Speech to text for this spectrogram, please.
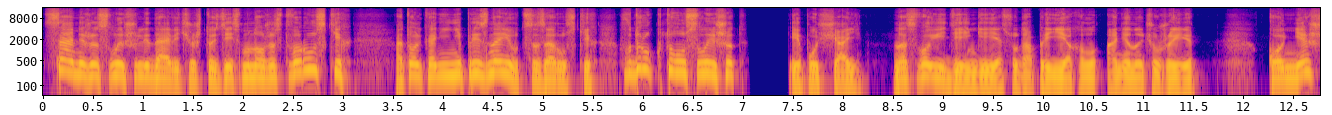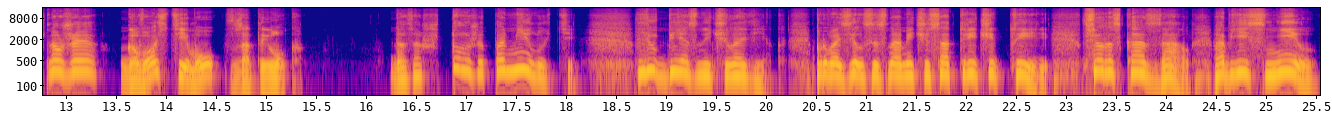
Сами же слышали давеча, что здесь множество русских, а только они не признаются за русских. Вдруг кто услышит? И пущай, на свои деньги я сюда приехал, а не на чужие. Конечно же, гвоздь ему в затылок». «Да за что же, помилуйте? Любезный человек, провозился с нами часа три-четыре, все рассказал, объяснил».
